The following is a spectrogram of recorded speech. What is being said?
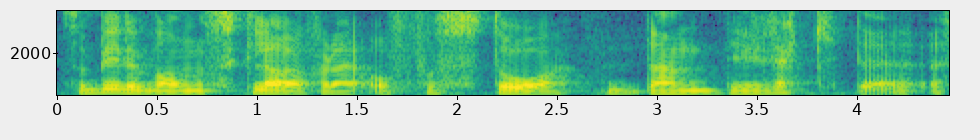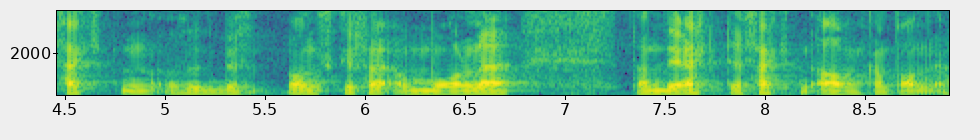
så blir det vanskeligere for deg å forstå den direkte effekten. Altså det blir vanskelig for deg å måle den direkte effekten av en kampanje.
